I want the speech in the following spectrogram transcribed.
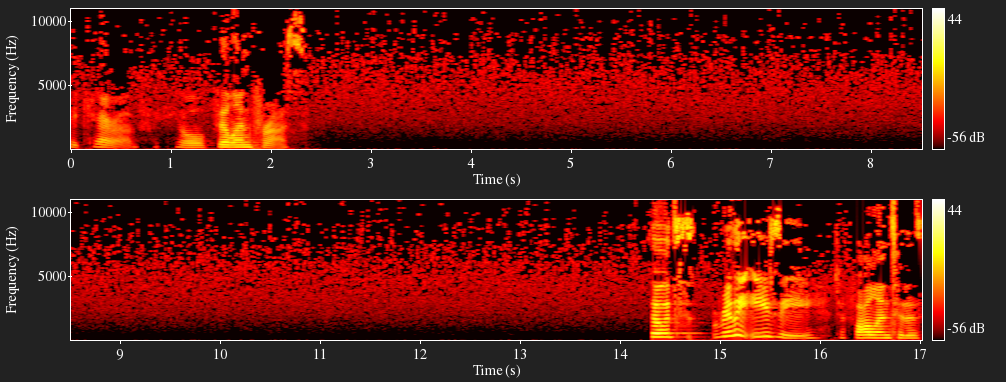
take care of. He'll fill in for us. So it's really easy to fall into this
